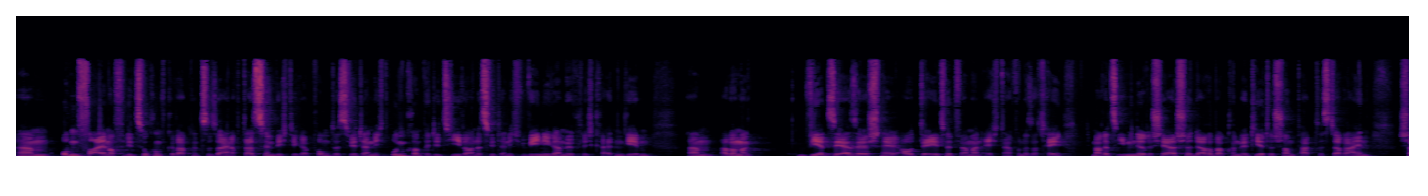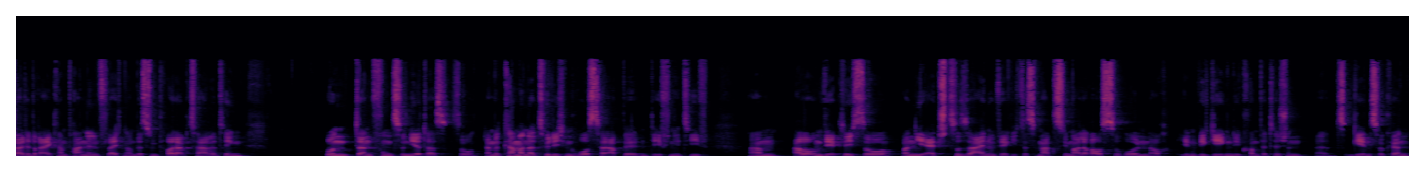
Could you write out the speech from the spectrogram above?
ähm, um vor allem auch für die Zukunft gewappnet zu sein, auch das ist ein wichtiger Punkt. Es wird ja nicht unkompetitiver und es wird ja nicht weniger Möglichkeiten geben, aber man wird sehr, sehr schnell outdated, wenn man echt einfach nur sagt, hey, ich mache jetzt irgendwie eine Recherche, darüber konvertiert es schon, packt es da rein, schalte drei Kampagnen, vielleicht noch ein bisschen Product Targeting und dann funktioniert das so. Damit kann man natürlich einen Großteil abbilden, definitiv. Ähm, aber um wirklich so on the edge zu sein und wirklich das Maximale rauszuholen und auch irgendwie gegen die Competition äh, gehen zu können,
